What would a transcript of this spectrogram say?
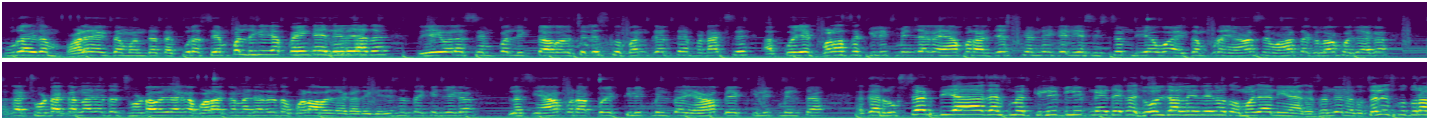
पूरा एकदम बड़े, एकदम अंदर तक, पूरा सिंपल देखिएगा कहीं कहीं ले जाते हैं तो यही वाला सिंपल लिखता होगा। चलिए इसको बंद करते हैं फटाक से। आपको एक बड़ा सा क्लिप मिल जाएगा, यहाँ पर एडजस्ट करने के लिए सिस्टम दिया हुआ एकदम पूरा यहाँ से वहाँ तक लॉक हो जाएगा। अगर छोटा करना चाहते तो छोटा हो जाएगा, बड़ा करना चाहते तो बड़ा हो जाएगा। देखिए, जैसे तक कीजिएगा प्लस यहाँ पर आपको एक क्लिप मिलता है, यहाँ पे एक क्लिप मिलता है। अगर रुखसट दिया अगर इसमें क्लिप क्लिप नहीं देगा जोल जाल नहीं देगा तो मज़ा नहीं आएगा, समझे ना? तो चलिए इसको थोड़ा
